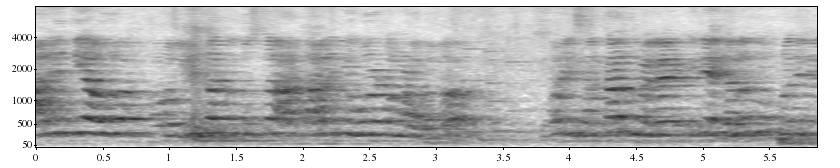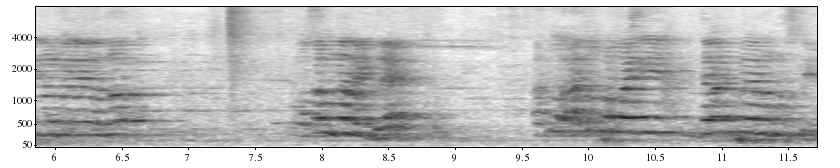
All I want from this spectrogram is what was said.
ಆ ರೀತಿ ಅವರು ಅವರು ಪುಸ್ತಕ ಆ ರೀತಿ ಹೋರಾಟ ಮಾಡಬಹುದು. ಅಸಮಾಧಾನ ಇದ್ರೆ ಅದು ಅದು ಪರವಾಗಿ ಮೂಡಿಸ್ತೀವಿ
